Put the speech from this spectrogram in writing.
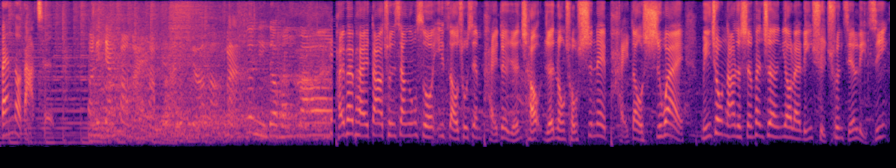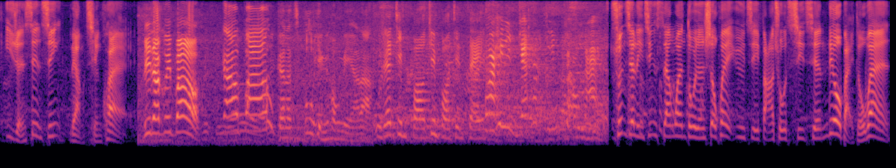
搬到大村。帮你电话买好，这你的红包。排排排，大村乡公所一早出现排队人潮，人龙从室内排到室外，民众拿着身份证要来领取春节礼金，一人现金两千块。你拿几包？高包，干那一部幸福尔啦。有咧进步，进步真济。哇，迄人家。春节领金三万多人社会，预计发出七千六百多万。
